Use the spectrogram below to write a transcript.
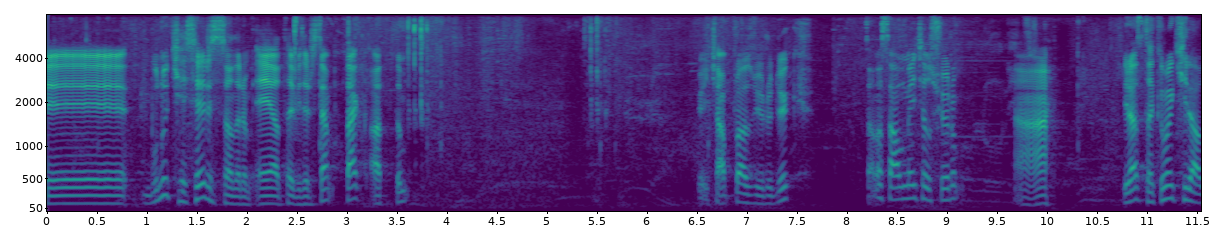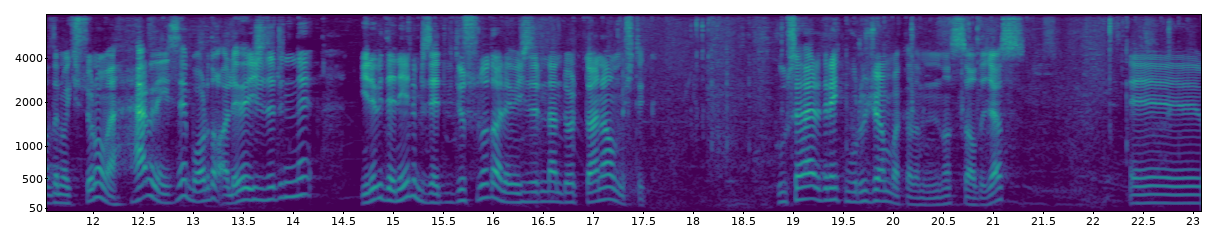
Ee, bunu keseriz sanırım E atabilirsem. Tak attım. Böyle çapraz yürüdük. Sana salmaya çalışıyorum. Ah. Biraz takıma kill aldırmak istiyorum ama her neyse bu arada alev ejderini yine bir deneyelim. Z videosunda da alev ejderinden 4 tane almıştık. Bu sefer direkt vuracağım bakalım nasıl alacağız. Ee,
